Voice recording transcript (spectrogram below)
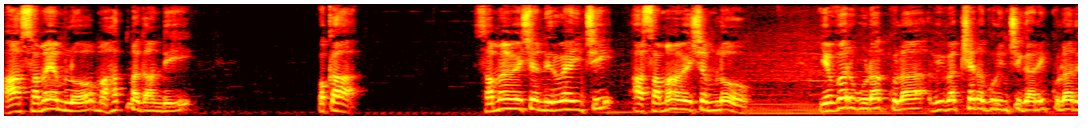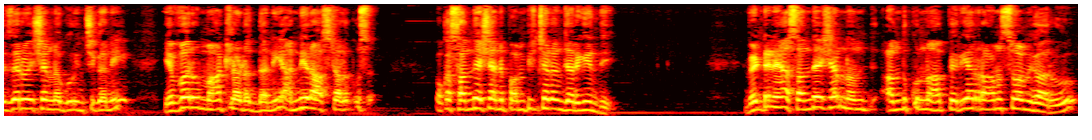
ఆ సమయంలో మహాత్మా గాంధీ ఒక సమావేశం నిర్వహించి ఆ సమావేశంలో ఎవరు కూడా కుల వివక్షణ గురించి కానీ కుల రిజర్వేషన్ల గురించి కానీ ఎవరు మాట్లాడొద్దని అన్ని రాష్ట్రాలకు ఒక సందేశాన్ని పంపించడం జరిగింది. వెంటనే ఆ సందేశాన్ని అంద- అందుకున్న పెరియార్ రామస్వామి గారు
